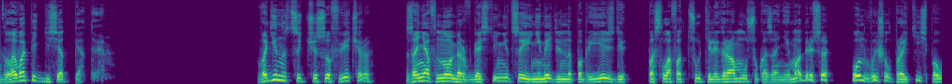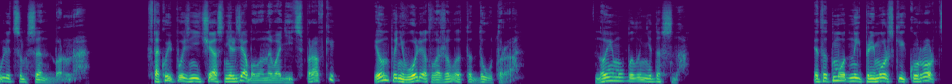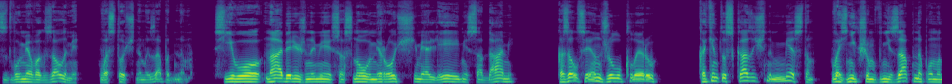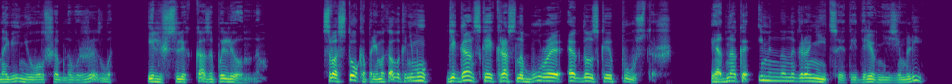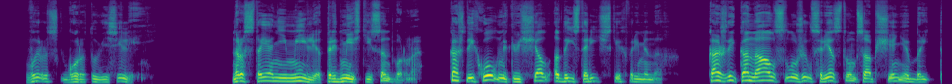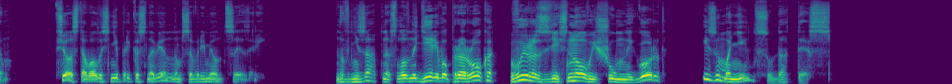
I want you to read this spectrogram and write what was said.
Глава 55. В одиннадцать часов вечера, заняв номер в гостинице и немедленно по приезде послав отцу телеграмму с указанием адреса, он вышел пройтись по улицам Сент-Борна. В такой поздний час нельзя было наводить справки, и он поневоле отложил это до утра. Но ему было не до сна. Этот модный приморский курорт с двумя вокзалами восточным и западным, с его набережными, сосновыми рощами, аллеями, садами, казался Анджелу Клэру каким-то сказочным местом, возникшим внезапно по мановению волшебного жезла и лишь слегка запыленным. С востока примыкала к нему гигантская красно-бурая Эгдонская пустошь, и однако именно на границе этой древней земли вырос город увеселений. На расстоянии мили от предместья Сентборна каждый холмик вещал о доисторических временах. Каждый канал служил средством сообщения бриттам. Все оставалось неприкосновенным со времен Цезарей. Но внезапно, словно дерево пророка, вырос здесь новый шумный город и заманил сюда Тесс.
